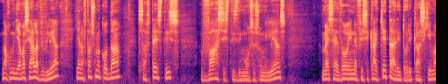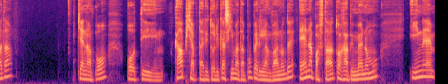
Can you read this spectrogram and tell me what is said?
να έχουμε διαβάσει άλλα βιβλία για να φτάσουμε κοντά σε αυτές τις βάσης της δημόσιας ομιλίας. Μέσα εδώ είναι φυσικά και τα ρητορικά σχήματα και να πω ότι κάποια από τα ρητορικά σχήματα που περιλαμβάνονται, ένα από αυτά, το αγαπημένο μου, είναι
